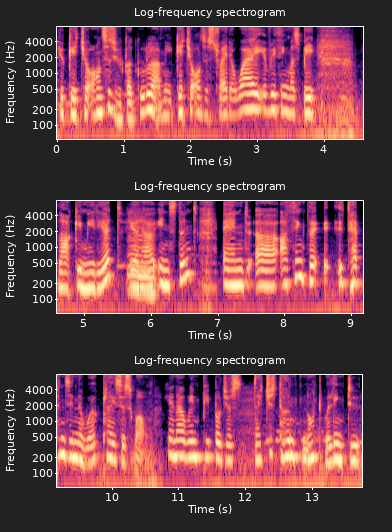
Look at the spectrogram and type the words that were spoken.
you get your answers. You've got Google. I mean, you get your answers straight away. Everything must be like immediate, you know, instant. And, uh, I think that it, it happens in the workplace as well. You know, when people just, they just don't, not willing to,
